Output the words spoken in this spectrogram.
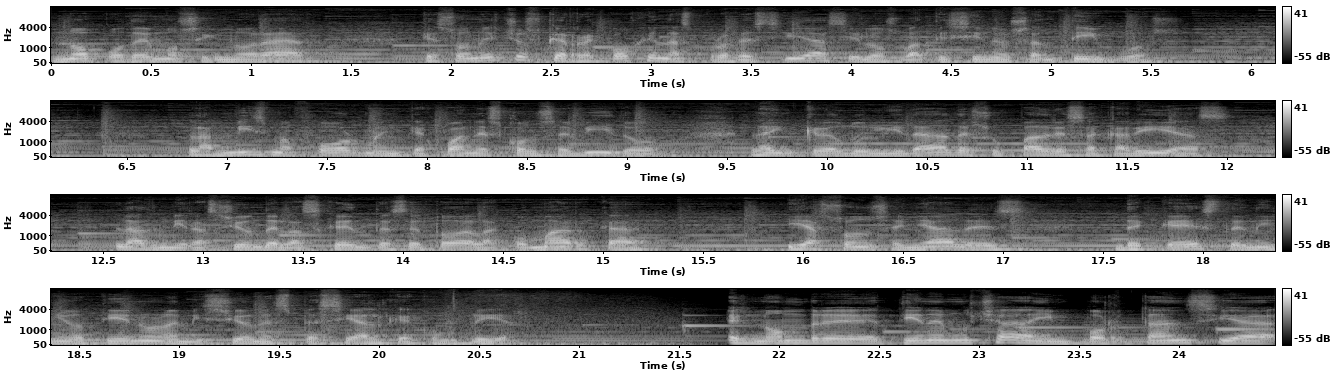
No podemos ignorar que son hechos que recogen las profecías y los vaticinios antiguos. La misma forma en que Juan es concebido, la incredulidad de su padre Zacarías, la admiración de las gentes de toda la comarca, ya son señales de que este niño tiene una misión especial que cumplir. El nombre tiene mucha importancia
